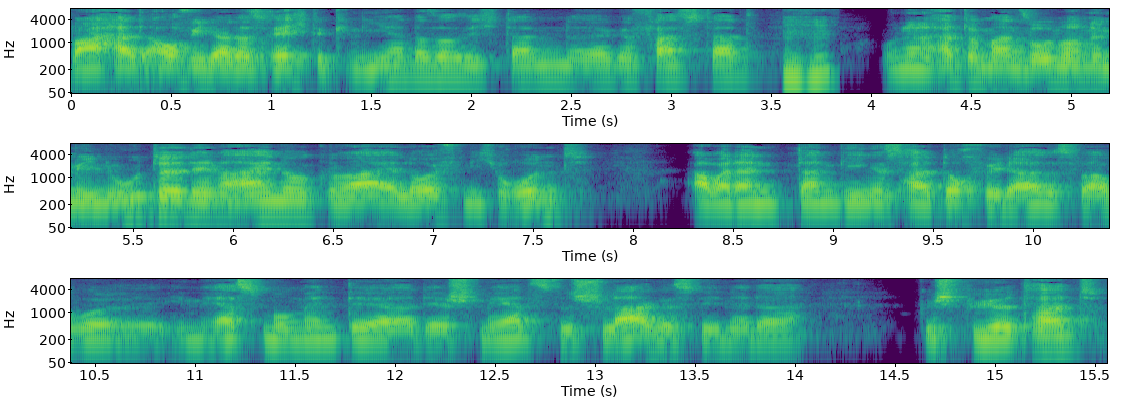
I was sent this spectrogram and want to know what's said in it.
war halt auch wieder das rechte Knie, an das er sich dann äh, gefasst hat. Mhm. Und dann hatte man so noch eine Minute den Eindruck, ja, er läuft nicht rund. Aber dann, dann ging es halt doch wieder. Das war wohl äh, im ersten Moment der, der Schmerz des Schlages, den er da gespürt hat.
